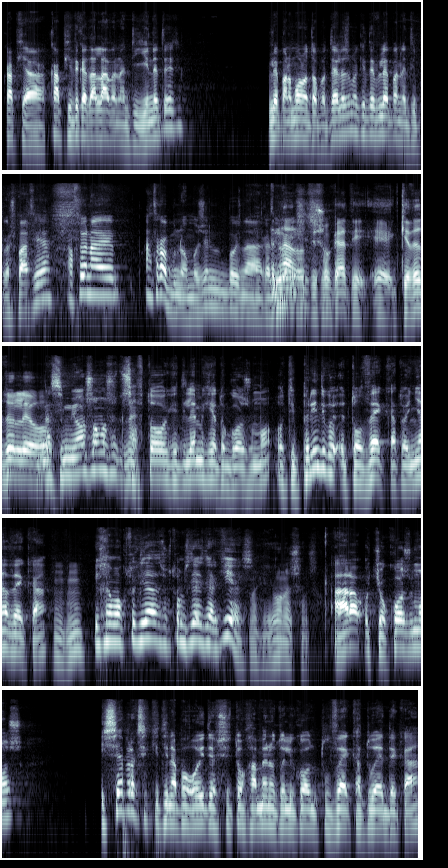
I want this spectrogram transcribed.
Κάποια... κάποιοι δεν καταλάβαιναν τι γίνεται. Βλέπανε μόνο το αποτέλεσμα και δεν βλέπανε την προσπάθεια. Αυτό είναι ανθρώπινο όμως, δεν μπορείς να καταλάβει. Να ρωτήσω κάτι ε, και δεν το λέω. Να σημειώσω όμως ότι ναι. σε αυτό, γιατί λέμε και για τον κόσμο, ότι πριν το 10, το 9-10, mm-hmm. είχαμε 8.000-8.500 διαρκείας. Ναι, Άρα και ο κόσμος εισέπραξε και την απογοήτευση των χαμένων τελικών του 10, του 11.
